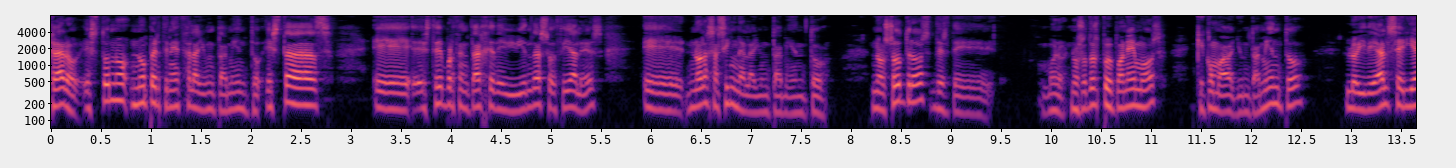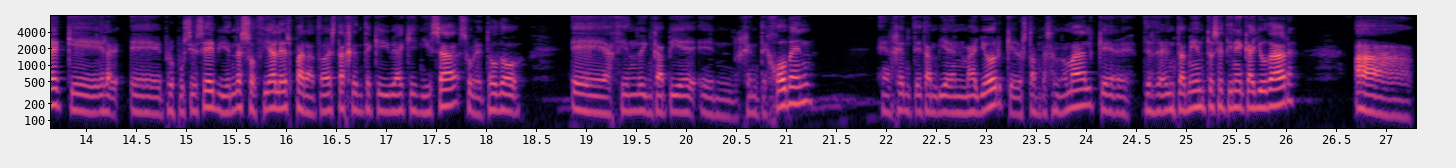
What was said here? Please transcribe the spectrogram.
Claro, esto no, no, pertenece al ayuntamiento. Estas, este porcentaje de viviendas sociales no las asigna el ayuntamiento. Nosotros, desde bueno, nosotros proponemos que como ayuntamiento lo ideal sería que eh, propusiese viviendas sociales para toda esta gente que vive aquí en Gisá, sobre todo eh, haciendo hincapié en gente joven, en gente también mayor que lo están pasando mal, que desde el ayuntamiento se tiene que ayudar a,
